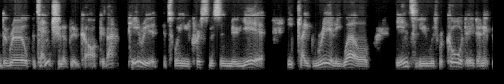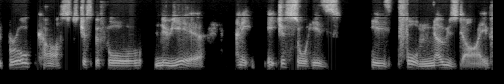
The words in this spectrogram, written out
the real potential of Lukaku. That period between Christmas and New Year, he played really well. The interview was recorded and it was broadcast just before New Year, and it it just saw his his form nosedive.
